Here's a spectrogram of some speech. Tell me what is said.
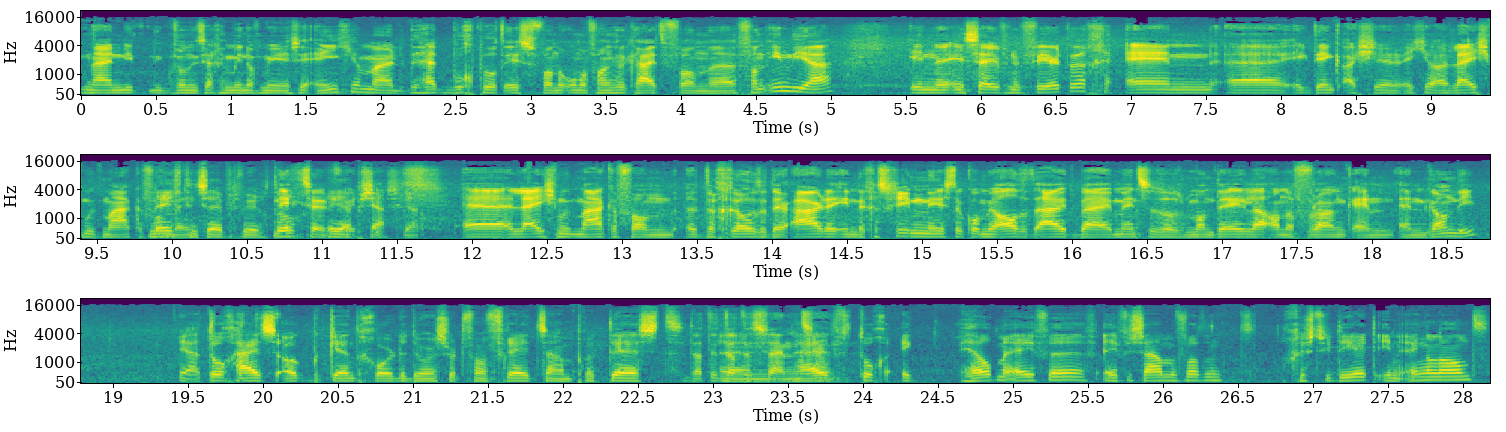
nou, niet, ik wil niet zeggen min of meer in zijn eentje, maar het boegbeeld is van de onafhankelijkheid van, eh, van India in, eh, in 47. En eh, ik denk als je weet je, een lijstje moet maken van... 1947, toch? 1947, ja, precies. Ja. eh, een lijstje moet maken van de grootte der aarde in de geschiedenis, dan kom je altijd uit bij mensen zoals Mandela, Anne Frank en, en Gandhi. ja, toch. Hij is ook bekend geworden door een soort van vreedzaam protest. Dat is- dat is zijn- Hij zijn- heeft toch, ik help me even, even samenvattend, gestudeerd in Engeland.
